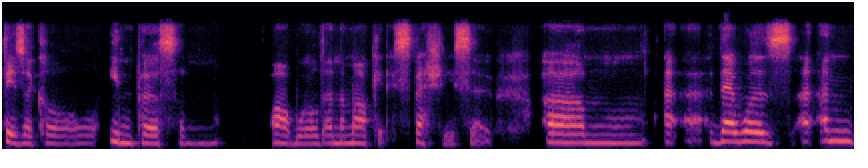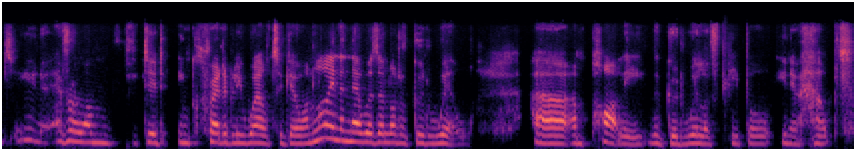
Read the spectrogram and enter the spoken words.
physical, in person art world and the market especially so. Um, uh, there was uh, and you know everyone did incredibly well to go online and there was a lot of goodwill uh, and partly the goodwill of people you know helped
